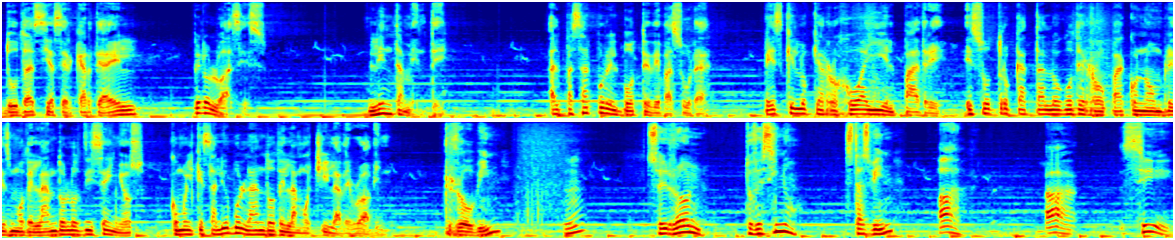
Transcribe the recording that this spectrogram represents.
Dudas si acercarte a él, pero lo haces. Lentamente. Al pasar por el bote de basura, ves que lo que arrojó ahí el padre es otro catálogo de ropa con hombres modelando los diseños, como el que salió volando de la mochila de Robin. ¿Robin? Soy Ron, tu vecino. ¿Estás bien? Ah, ah, sí,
